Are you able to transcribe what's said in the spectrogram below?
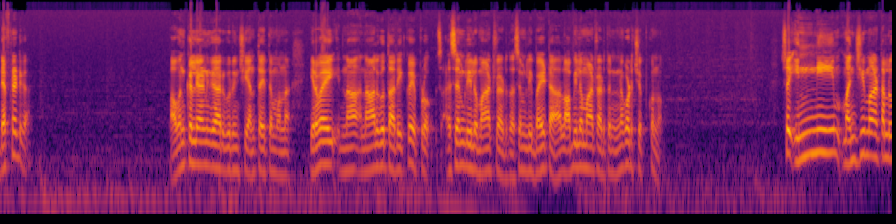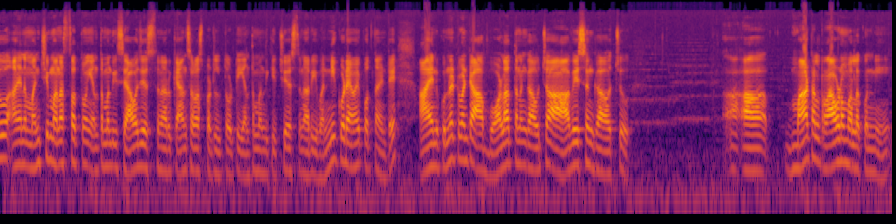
డెఫినెట్గా పవన్ కళ్యాణ్ గారి గురించి ఎంతైతే మొన్న ఇరవై నా నాలుగో తారీఖు ఎప్పుడో అసెంబ్లీలో మాట్లాడుతూ అసెంబ్లీ బయట లాబీలో మాట్లాడుతూ నిన్న కూడా చెప్పుకున్నాం. సో ఇన్ని మంచి మాటలు ఆయన మంచి మనస్తత్వం ఎంతమందికి సేవ చేస్తున్నారు క్యాన్సర్ హాస్పిటల్ తోటి ఎంతమందికి ఇచ్చేస్తున్నారు ఇవన్నీ కూడా ఏమైపోతున్నాయంటే ఆయనకున్నటువంటి ఆ బోళాతనం కావచ్చు ఆ ఆవేశం కావచ్చు ఆ- మాటలు రావడం వల్ల కొన్ని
